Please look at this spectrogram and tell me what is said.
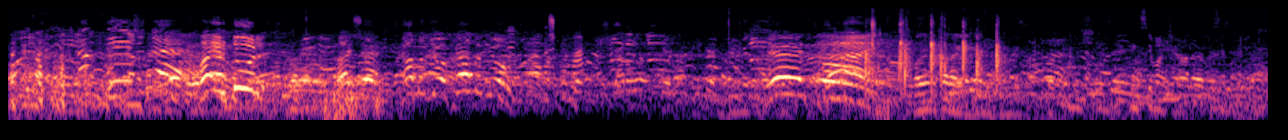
Não! Vai, Arthur! Deixa! Calma, Diogo! Calma, Diogo! A Isso! Tem que ser mais claro. Tem que ser mais claro.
